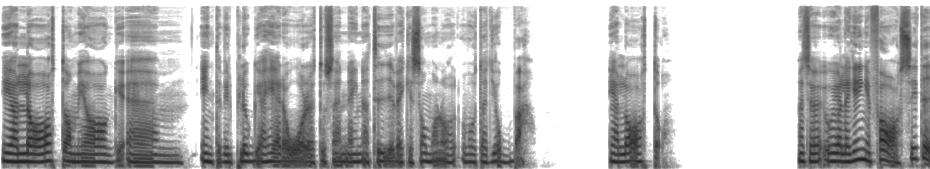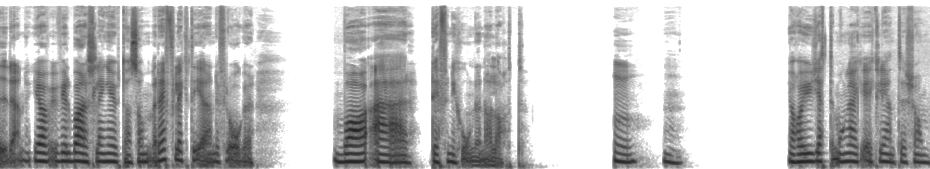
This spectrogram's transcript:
Är jag lat om jag ehm, inte vill plugga hela året och sen ägna tio veckor sommar åt att jobba? Är jag lat då? Alltså, och jag lägger ingen facit i den. Jag vill bara slänga ut den som reflekterande frågor. vad är definitionen av lat? Mm. Mm. Jag har ju jättemånga klienter som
